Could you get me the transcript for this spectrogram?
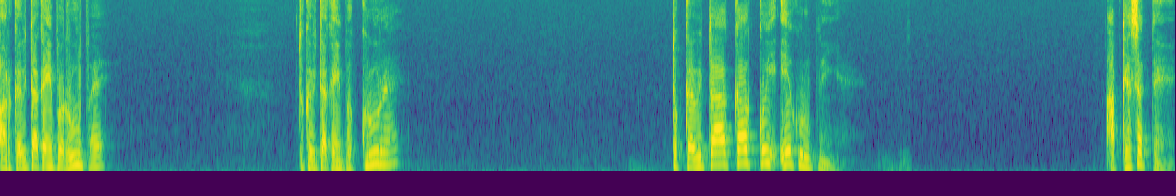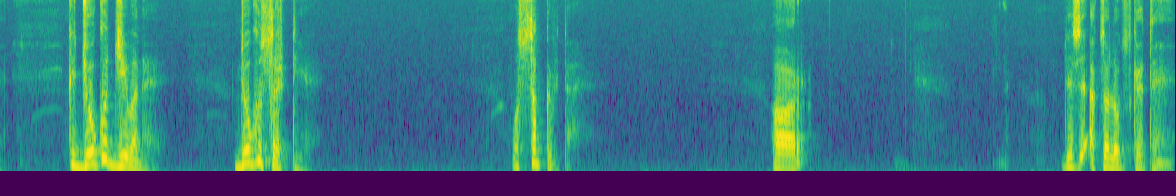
और कविता कहीं पर रूप है तो कविता कहीं पर क्रूर है। तो कविता का कोई एक रूप नहीं है। आप कह सकते हैं कि जो कुछ जीवन है, जो कुछ सृष्टि है, वो सब कविता है। और जैसे अक्सर लोग कहते हैं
